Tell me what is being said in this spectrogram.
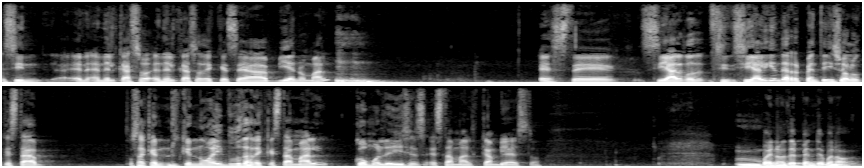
sin, en, el, caso, en el caso de que sea bien o mal, este, si, algo, si, alguien de repente hizo algo que está, o sea, que, que no hay duda de que está mal, ¿cómo le dices está mal, cambia esto? Mm, bueno, depende, bueno,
